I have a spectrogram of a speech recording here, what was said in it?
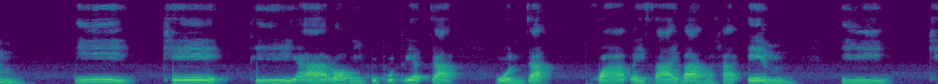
M E K T อ่ารอบนี้ครูพุทธเรียกจากวนจากขวาไปซ้ายบ้างนะคะ M E K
